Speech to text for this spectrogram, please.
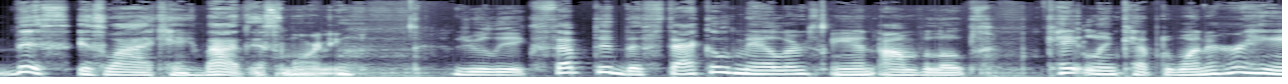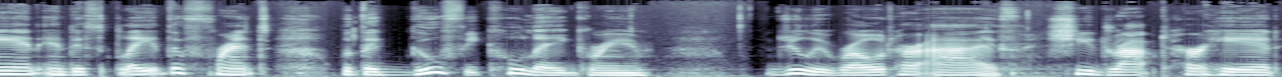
This is why I came by this morning. Julie accepted the stack of mailers and envelopes. Caitlin kept one in her hand and displayed the front with a goofy Kool Aid grin. Julie rolled her eyes. She dropped her head.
